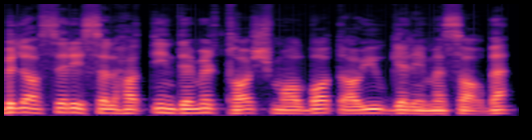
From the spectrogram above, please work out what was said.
Bila serê Selahattîn Demîrtaş malbata wî û gelê me sax be.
